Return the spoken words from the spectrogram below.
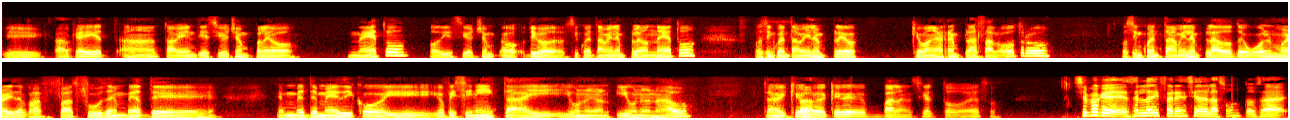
Y, ok, está bien, 18 empleos netos, o 18, o, digo, 50.000 empleos netos, o 50.000 empleos que van a reemplazar al otro, o 50.000 empleados de Walmart y de fast food en vez de en vez de médicos y, oficinistas y, y, unionados. hay que, hay que balancear todo eso. Sí, porque esa es la diferencia del asunto. O sea, eh,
